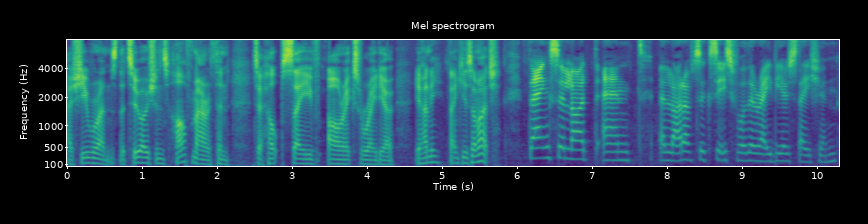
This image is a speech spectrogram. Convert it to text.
as she runs the Two Oceans Half Marathon to help save RX Radio. Johandie, thank you so much. Thanks a lot and a lot of success for the radio station.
